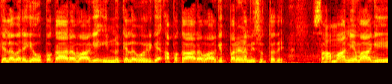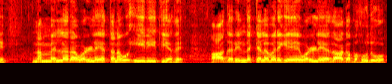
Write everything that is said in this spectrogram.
ಕೆಲವರಿಗೆ ಉಪಕಾರವಾಗಿ, ಇನ್ನು ಕೆಲವರಿಗೆ ಅಪಕಾರವಾಗಿ ಪರಿಣಮಿಸುತ್ತದೆ. ಸಾಮಾನ್ಯವಾಗಿ ನಮ್ಮೆಲ್ಲರ ಒಳ್ಳೆಯತನವು ಈ ರೀತಿಯದೆ. ಆದ್ದರಿಂದ ಕೆಲವರಿಗೆ ಒಳ್ಳೆಯದಾಗಬಹುದು,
